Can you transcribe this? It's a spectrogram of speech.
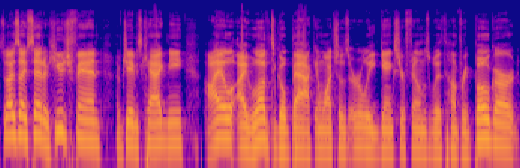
So, as I said, a huge fan of James Cagney. I, I love to go back and watch those early gangster films with Humphrey Bogart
